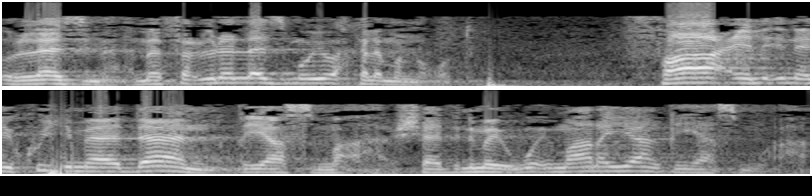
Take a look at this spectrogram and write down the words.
oo laazima ama faculo laazim mooye wax kale ma noqoto. Faacil inay ku yimaadaan qiyaas ma aha. Shaadnimay ugu imaanayaan qiyaas ma aha.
